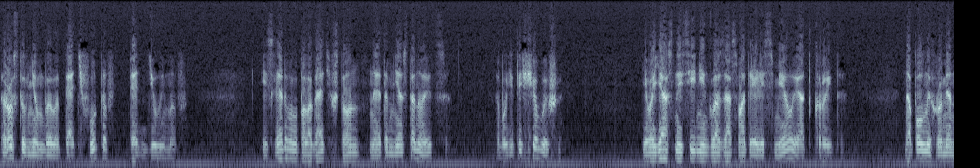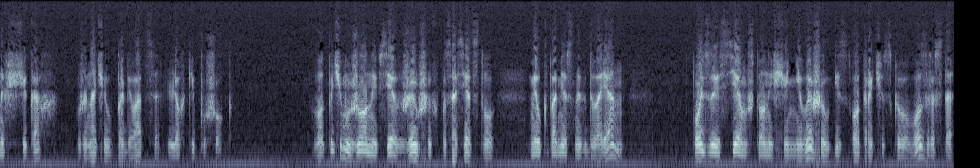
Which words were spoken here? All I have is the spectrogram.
Росту в нем было пять футов пять дюймов. И следовало полагать, что он на этом не остановится а будет еще выше. Его ясные синие глаза смотрели смело и открыто. На полных румяных щеках уже начал пробиваться легкий пушок. Вот почему жены всех живших по соседству мелкопоместных дворян, пользуясь тем, что он еще не вышел из отроческого возраста,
